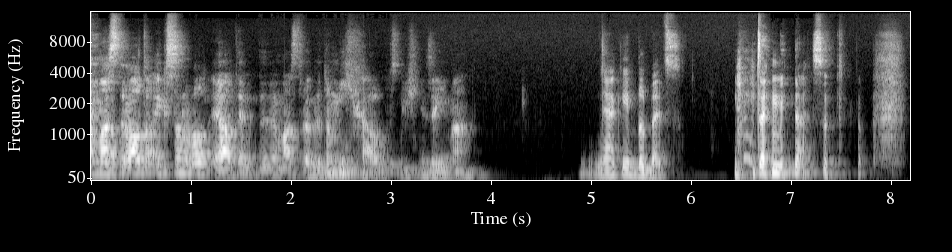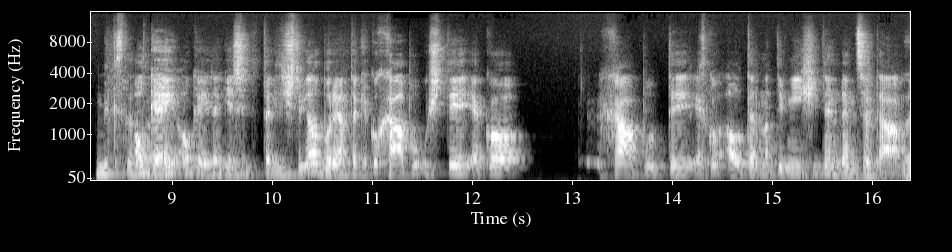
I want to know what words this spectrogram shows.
A masteroval to Exxon já ten, ten masteroval, kdo to míchal, spíš mě zajímá. Nějaký blbec. to je můj názor. Mix toho. OK, OK, tak, jestli, tak když to dělal Burian, tak jako chápu už ty jako chápu ty jako alternativnější tendence tam.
